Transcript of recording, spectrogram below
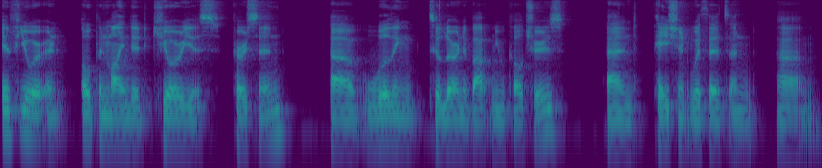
if you are an open-minded curious person uh, willing to learn about new cultures and patient with it and um,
